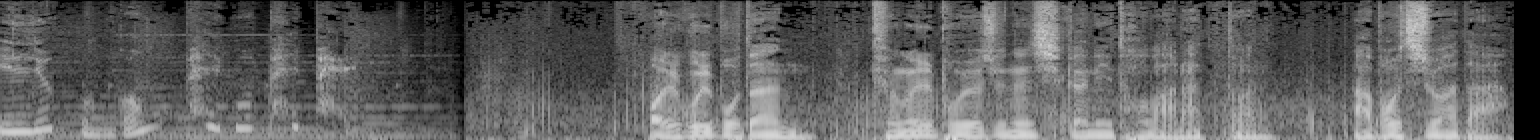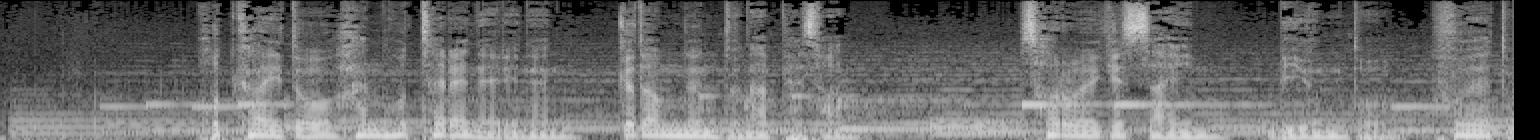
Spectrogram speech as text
1600-8988 얼굴보단 등을 보여주는 시간이 더 많았던 아버지와 나. 홋카이도 한 호텔에 내리는 끝없는 눈앞에선 서로에게 쌓인 미움도 후회도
